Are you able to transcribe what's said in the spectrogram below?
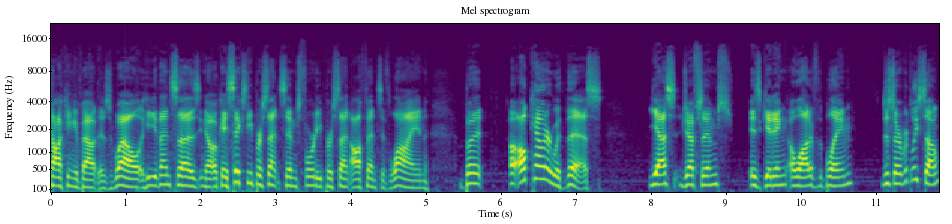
talking about as well. He then says, you know, okay, 60% Sims, 40% offensive line. But I'll counter with this. Yes, Jeff Sims is getting a lot of the blame, deservedly so.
